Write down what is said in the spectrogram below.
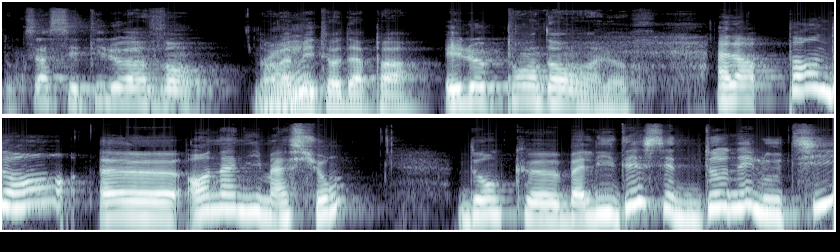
Donc ça, c'était le avant dans la méthode APA. Et le pendant alors? Alors pendant euh, en animation, donc euh, bah, l'idée c'est de donner l'outil.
